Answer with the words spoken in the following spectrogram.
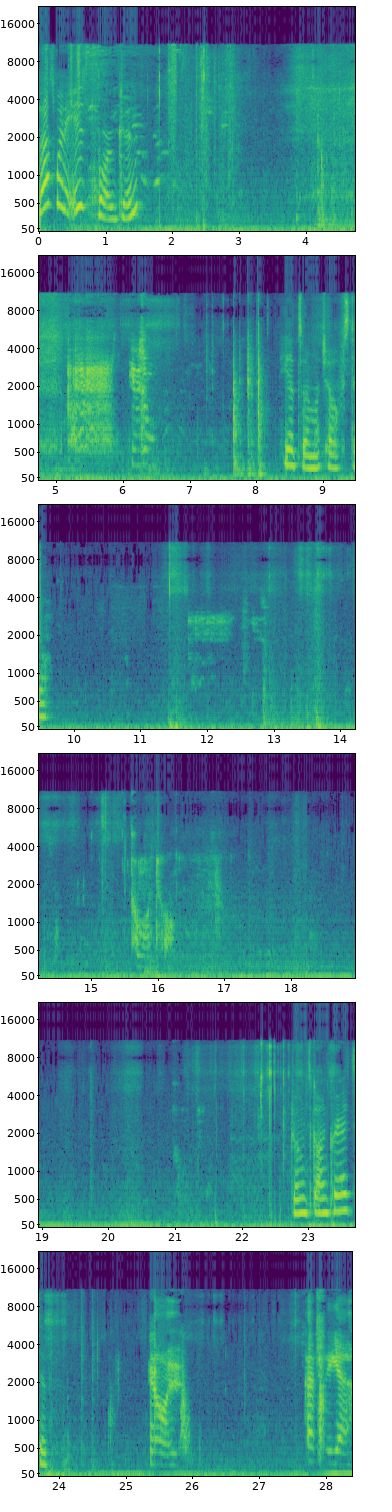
That's when it is broken. He was on. He had so much health still. Come on, Tom. Drum's going creative. No. Actually, yeah.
